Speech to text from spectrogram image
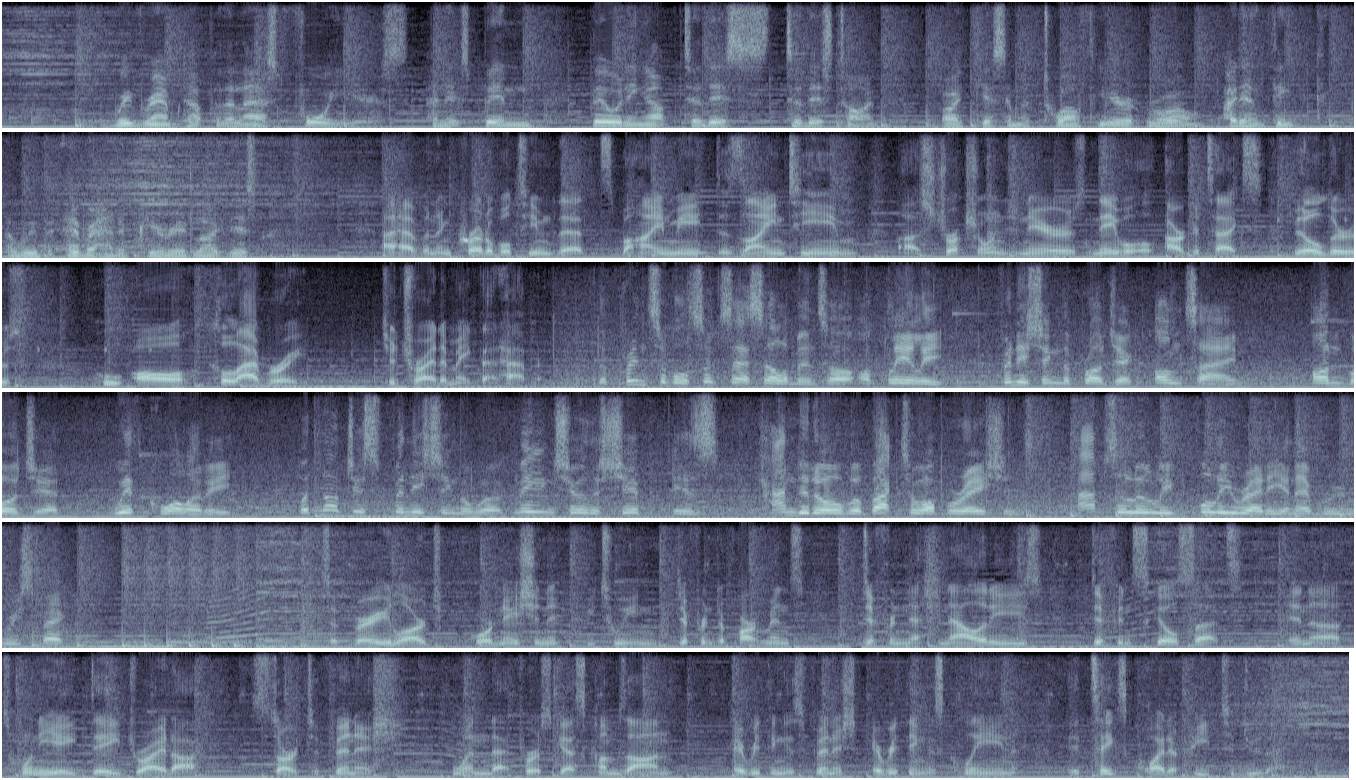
We've ramped up for the last four years, and it's been building up to this to this time. I guess I'm a 12th year at Royal. I don't think we've ever had a period like this. I have an incredible team that's behind me, design team, uh, structural engineers, naval architects, builders, who all collaborate to try to make that happen. The principal success elements are, are clearly finishing the project on time, on budget, with quality, but not just finishing the work, making sure the ship is handed over back to operations, absolutely fully ready in every respect. It's a very large coordination between different departments, different nationalities, different skill sets in a 28-day dry dock, start to finish. When that first guest comes on, everything is finished, everything is clean. It takes quite a feat to do that.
